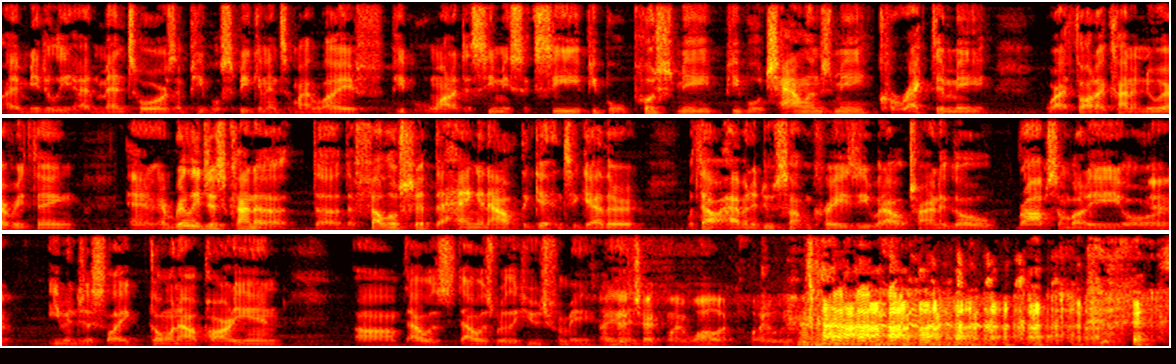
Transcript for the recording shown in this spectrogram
I immediately had mentors and people speaking into my life, people who wanted to see me succeed, people who pushed me, people who challenged me, corrected me, where I thought I kind of knew everything. And, and really just kind of the, the fellowship, the hanging out, the getting together without having to do something crazy, without trying to go rob somebody or Yeah. even just like going out partying. Um, that was that was really huge for me. I gotta And- check my wallet before I.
